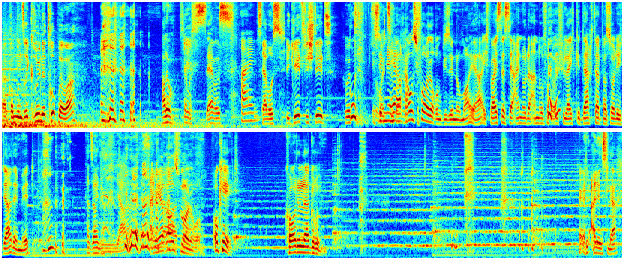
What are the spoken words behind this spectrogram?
Da kommt unsere grüne Truppe, wa? Hallo, servus. Servus. Hi. Servus. Wie geht's, wie steht's? Gut, ist Soweit eine. Herausforderung, diese Nummer. Ja, ich weiß, dass der ein oder andere von euch vielleicht gedacht hat, was soll ich da denn mit? Kann sein, ja. Ja. Eine Herausforderung. Okay, Cordula Grün. Alles lacht.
